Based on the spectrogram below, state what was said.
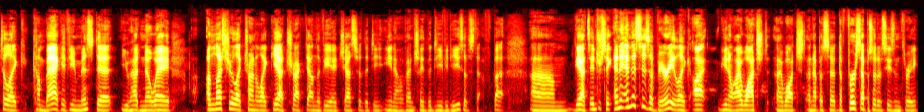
to like come back if you missed it you had no way unless you're like trying to like yeah track down the VHS or the D, you know eventually the DVDs of stuff. But um, yeah, it's interesting. And and this is a very like I you know I watched I watched an episode the first episode of season three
